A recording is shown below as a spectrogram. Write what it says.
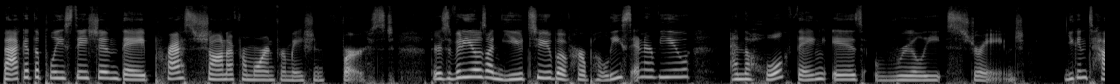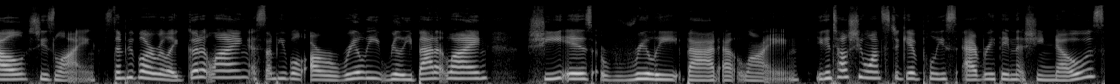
Back at the police station, they pressed Shauna for more information first. There's videos on YouTube of her police interview, and the whole thing is really strange. You can tell she's lying. Some people are really good at lying, some people are really, really bad at lying. She is really bad at lying. You can tell she wants to give police everything that she knows,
